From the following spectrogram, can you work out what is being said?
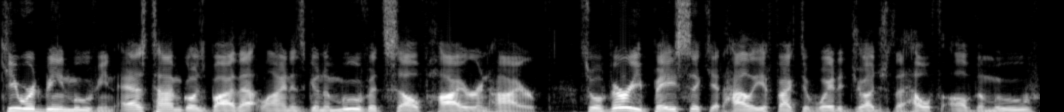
Keyword being moving. As time goes by, that line is going to move itself higher and higher. So a very basic yet highly effective way to judge the health of the move.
